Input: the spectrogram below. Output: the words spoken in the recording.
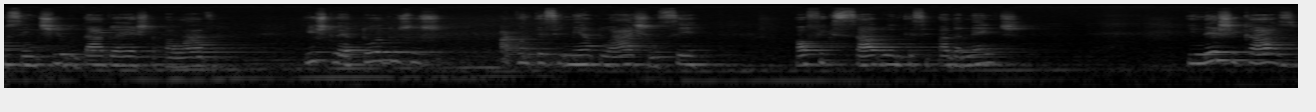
o sentido dado a esta palavra. Isto é, todos os acontecimentos acham-se, ao fixá-lo antecipadamente, e neste caso,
